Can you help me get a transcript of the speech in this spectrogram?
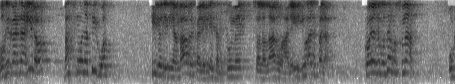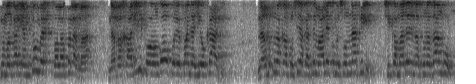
ukikata hilo, basi wanapigwa hivyo ndivyo ambavyo kaelekeza mtume sallallahu alayhi wa sallam. Kwa hiyo ndugu zangu Islam ukimwangalia mtume sallallahu alayhi na makhalifa waongofu waliofanya hiyo kazi na mtume akatusia akasema alaikum sunnati shikamaneni na sunna zangu.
